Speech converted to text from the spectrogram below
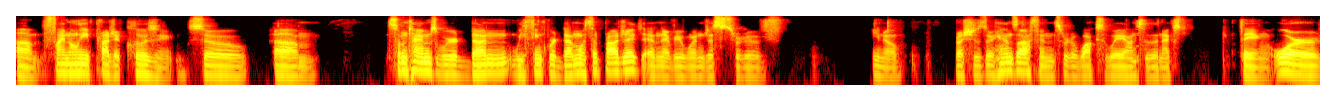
Um, finally, project closing. So um, sometimes we're done, we think we're done with the project and everyone just sort of, you know, brushes their hands off and sort of walks away onto the next thing or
